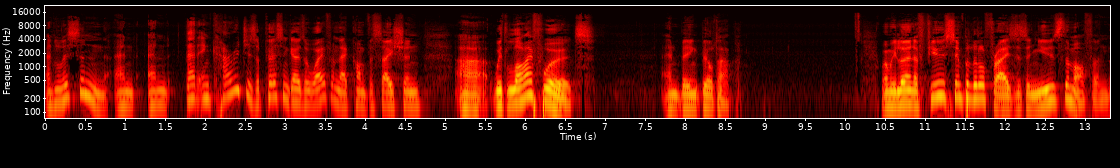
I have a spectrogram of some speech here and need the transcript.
and listen, and, and that encourages. A person goes away from that conversation uh, with life words and being built up. When we learn a few simple little phrases and use them often,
